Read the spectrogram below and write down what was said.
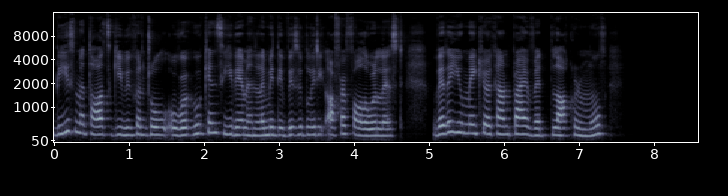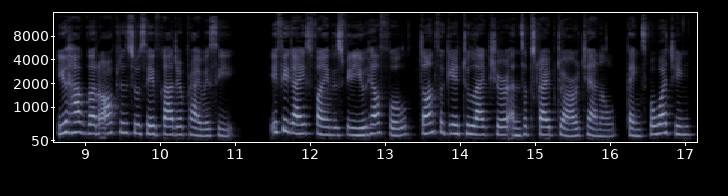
these methods give you control over who can see them and limit the visibility of your follower list. Whether you make your account private, block, or remove, you have got options to safeguard your privacy. If you guys find this video helpful, don't forget to like, share, and subscribe to our channel. Thanks for watching.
